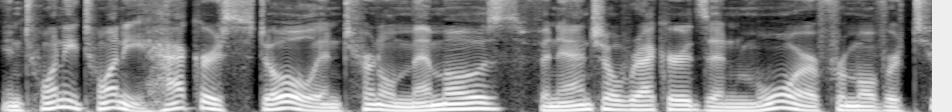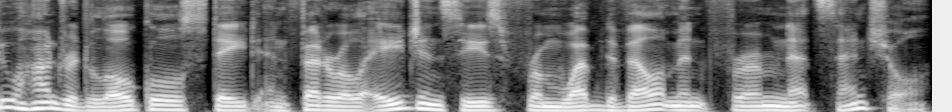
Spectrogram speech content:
In 2020, hackers stole internal memos, financial records, and more from over 200 local, state, and federal agencies from web development firm Netsential,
